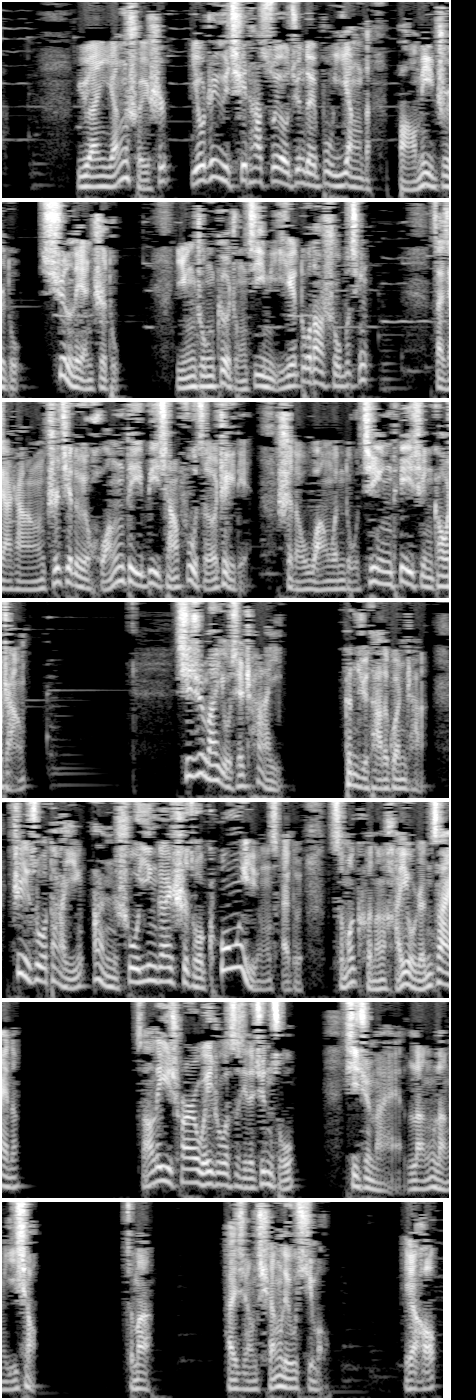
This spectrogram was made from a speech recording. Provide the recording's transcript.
远洋水师有着与其他所有军队不一样的保密制度、训练制度，营中各种机密也多到数不清。再加上直接对皇帝陛下负责这一点，使得王文度警惕性高涨。西军满有些诧异，根据他的观察，这座大营按说应该是座空营才对，怎么可能还有人在呢？扫了一圈，围住自己的军卒。西俊买冷冷一笑：“怎么，还想强留西某？也好，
